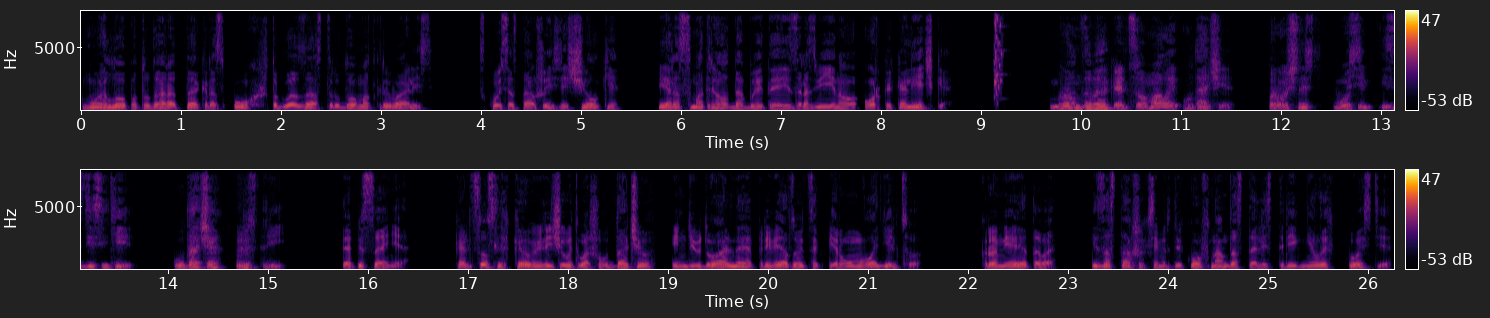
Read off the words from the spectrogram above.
Мой лоб от удара так распух, что глаза с трудом открывались. Сквозь оставшиеся щелки я рассматривал добытое из развеянного орка колечко. Бронзовое кольцо малой удачи. Прочность 8 из 10. Удача плюс 3. Описание. Кольцо слегка увеличивает вашу удачу, индивидуальное привязывается к первому владельцу. Кроме этого, из оставшихся мертвяков нам достались три гнилых кости,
